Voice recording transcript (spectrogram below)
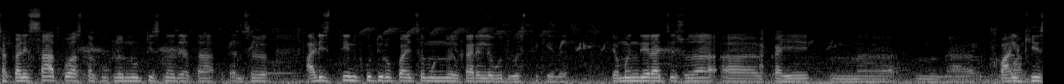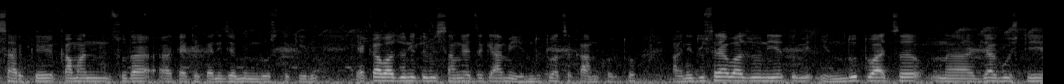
सकाळी सात वाजता कुठलं नोटीस न देता त्यांचं अडीच तीन कोटी रुपयाचं मंगल कार्यालय उद्ध्वस्त केलं. त्या मंदिराचे सुद्धा काही पालखीसारखे कामांसुद्धा त्या ठिकाणी जमीन दोस्त केली. एका बाजूने तुम्ही सांगायचं की आम्ही हिंदुत्वाचं काम करतो आणि दुसऱ्या बाजूने तुम्ही हिंदुत्वाचं ज्या गोष्टी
